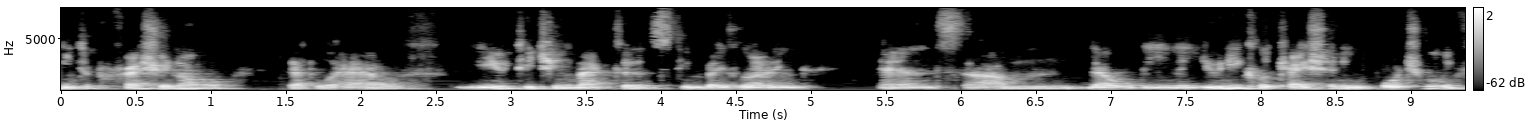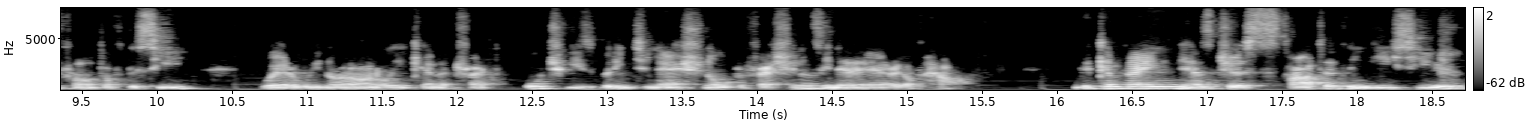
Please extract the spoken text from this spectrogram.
interprofessional, that will have new teaching methods, team-based learning, and um, that will be in a unique location in Portugal in front of the sea, where we not only can attract Portuguese, but international professionals in an area of health. The campaign has just started in this year.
